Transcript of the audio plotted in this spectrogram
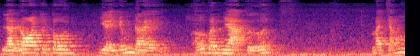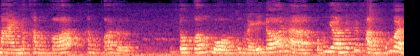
là lo cho tôi về vấn đề ở bên nhà cửa. Mà chẳng may nó không có không có được. Tôi cũng buồn, tôi nghĩ đó là cũng do cái phần của mình.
